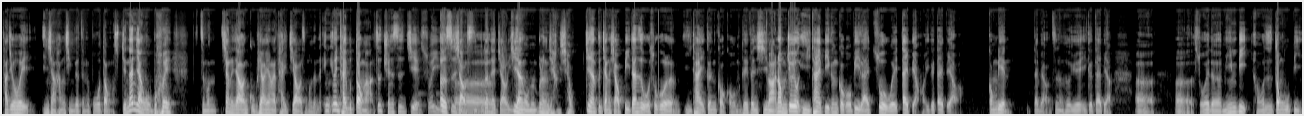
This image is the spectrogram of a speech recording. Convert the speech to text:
它就会影响行情的整个波动。简单讲，我不会怎么像人家玩股票一样的抬轿啊什么的，因因为抬不动啊，这是全世界，所以二十四小时不断在交易。既然我们不能讲小，既然不讲小币，但是我说过了，以太跟狗狗我们可以分析嘛，那我们就用以太币跟狗狗币来作为代表，一个代表公链，代表智能合约，一个代表。呃呃，所谓的民营币，或者是动物币，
